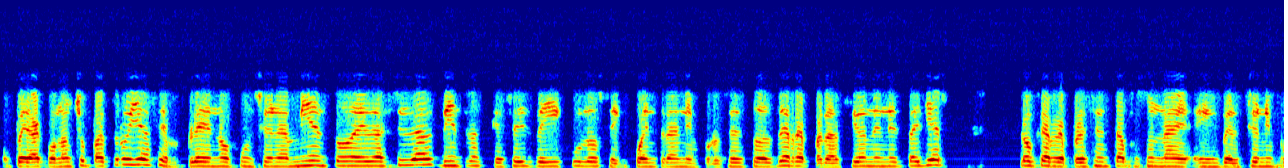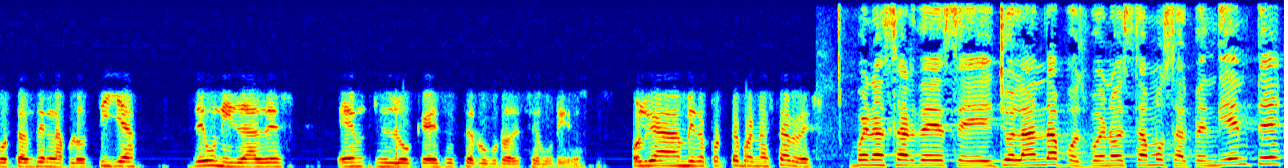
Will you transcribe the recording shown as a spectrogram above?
opera con ocho patrullas en pleno funcionamiento de la ciudad, mientras que seis vehículos se encuentran en proceso de reparación en el taller, lo que representa pues una inversión importante en la flotilla de unidades en lo que es este rubro de seguridad. Olga, mi reporte, buenas tardes. Buenas tardes, eh, Yolanda. Pues bueno, estamos al pendiente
